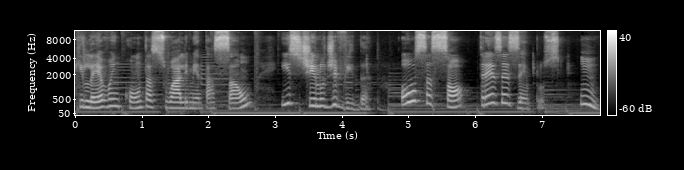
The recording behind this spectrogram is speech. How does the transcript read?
que levam em conta a sua alimentação e estilo de vida. Ouça só três exemplos. 1. Um,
